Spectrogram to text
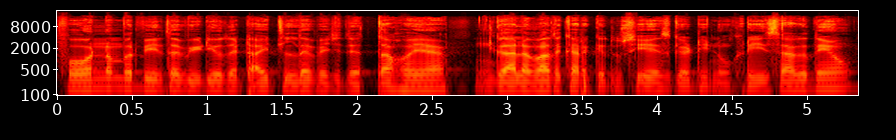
ਫੋਨ ਨੰਬਰ ਵੀਰ ਦਾ ਵੀਡੀਓ ਦੇ ਟਾਈਟਲ ਦੇ ਵਿੱਚ ਦਿੱਤਾ ਹੋਇਆ ਹੈ। ਗੱਲਬਾਤ ਕਰਕੇ ਤੁਸੀਂ ਇਸ ਗੱਡੀ ਨੂੰ ਖਰੀਦ ਸਕਦੇ ਹੋ।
